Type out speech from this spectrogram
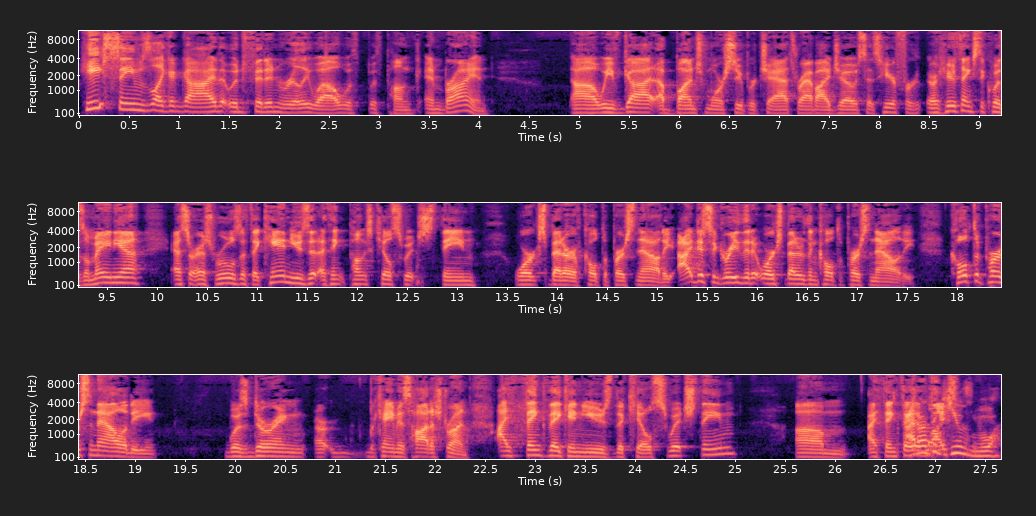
he seems like a guy that would fit in really well with with Punk and Bryan. Uh, we've got a bunch more super chats. Rabbi Joe says here for or here thanks to Quizlemania, SRS rules. If they can use it, I think Punk's Killswitch theme works better of Cult of Personality. I disagree that it works better than Cult of Personality. Cult of Personality was during or became his hottest run. I think they can use the Killswitch theme. Um, I think they I don't think he was.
